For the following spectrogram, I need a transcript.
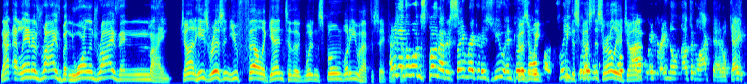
Not Atlanta's rise, but New Orleans' rise and mine. John, he's risen. You fell again to the wooden spoon. What do you have to say for I didn't have the wooden spoon. I had the same record as you and Because we- Three, we discussed and this earlier, John. Tiebreaker ain't no nothing like that. Okay.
